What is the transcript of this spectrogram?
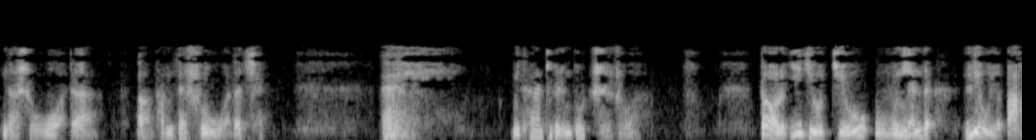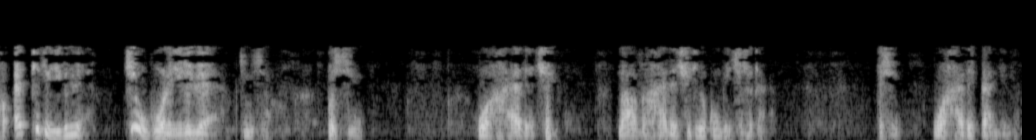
那是我的啊，他们在数我的钱，哎。你看这个人多执着。到了一九九五年的六月八号，哎，这就一个月，就过了一个月。心想，不行，我还得去，老子还得去这个拱北汽车站。不行，我还得干你们。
